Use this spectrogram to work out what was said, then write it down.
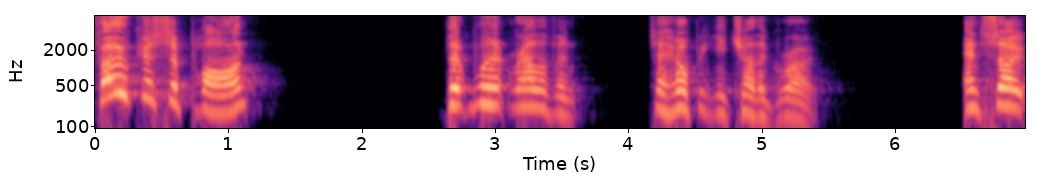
focus upon that weren't relevant to helping each other grow. And so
